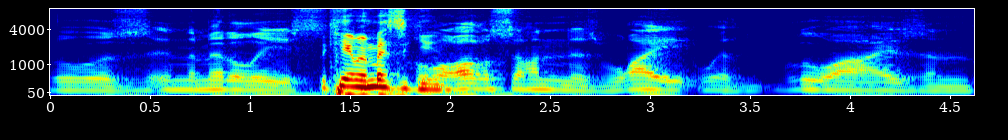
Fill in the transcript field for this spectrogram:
who was in the Middle East Became a Mexican. who all of a sudden is white with blue eyes and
